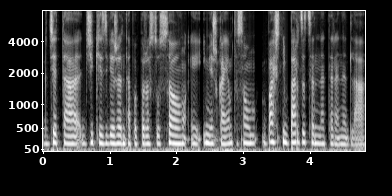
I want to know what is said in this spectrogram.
gdzie te dzikie zwierzęta po prostu są i, i mieszkają. To są właśnie bardzo cenne tereny dla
